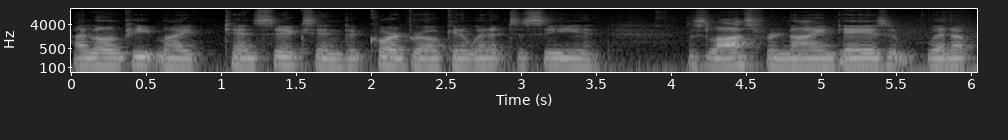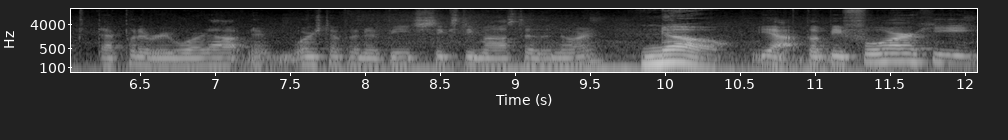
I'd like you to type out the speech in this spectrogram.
I loaned Pete my 10.6, and the cord broke, and it went out to sea, and was lost for nine days. It went up. I put a reward out, and it washed up on a beach 60 miles to the north. No. Yeah, but before he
